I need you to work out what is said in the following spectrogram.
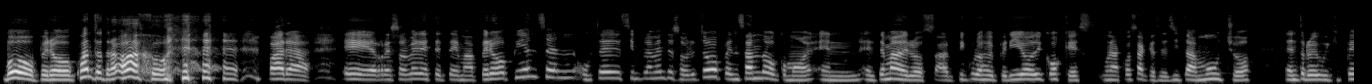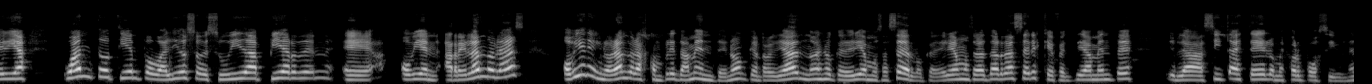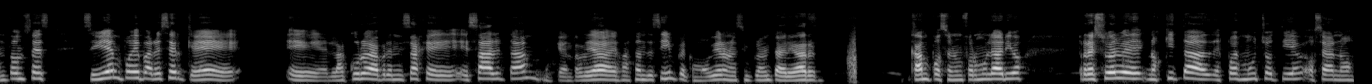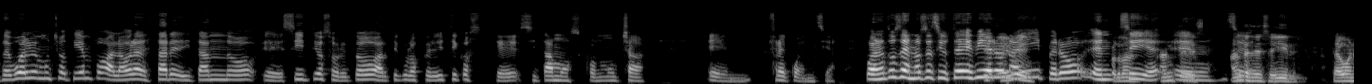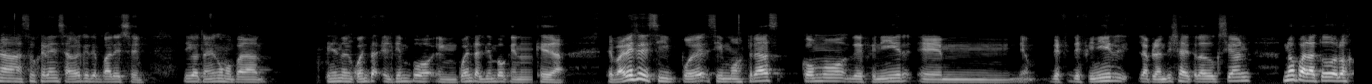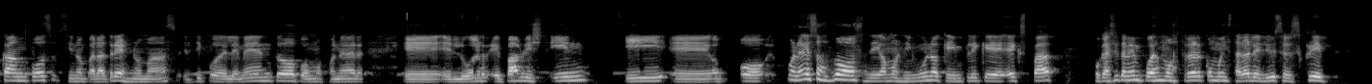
Bo, pero cuánto trabajo para eh, resolver este tema. Pero piensen ustedes simplemente, sobre todo pensando como en el tema de los artículos de periódicos, que es una cosa que se cita mucho dentro de Wikipedia, cuánto tiempo valioso de su vida pierden eh, o bien arreglándolas o bien ignorándolas completamente, ¿no? Que en realidad no es lo que deberíamos hacer. Lo que deberíamos tratar de hacer es que efectivamente la cita esté lo mejor posible. Entonces, si bien puede parecer que eh, la curva de aprendizaje es alta, que en realidad es bastante simple, como vieron, es simplemente agregar campos en un formulario, resuelve, nos quita después mucho tiempo, o sea, nos devuelve mucho tiempo a la hora de estar editando eh, sitios, sobre todo artículos periodísticos que citamos con mucha em, frecuencia. Bueno, entonces no sé si ustedes vieron ahí, pero en, sí, antes, antes de seguir, te hago una sugerencia, a ver qué te parece. Digo, también como para, teniendo en cuenta el tiempo, en cuenta el tiempo que nos queda. ¿Te parece si, podés, si mostrás cómo definir, em, definir la plantilla de traducción, no para todos los campos, sino para tres nomás, el tipo de elemento, podemos poner eh, el lugar de published in y, eh, o, bueno, esos dos, digamos, ninguno que implique expat, porque así también puedes mostrar cómo instalar el user script,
